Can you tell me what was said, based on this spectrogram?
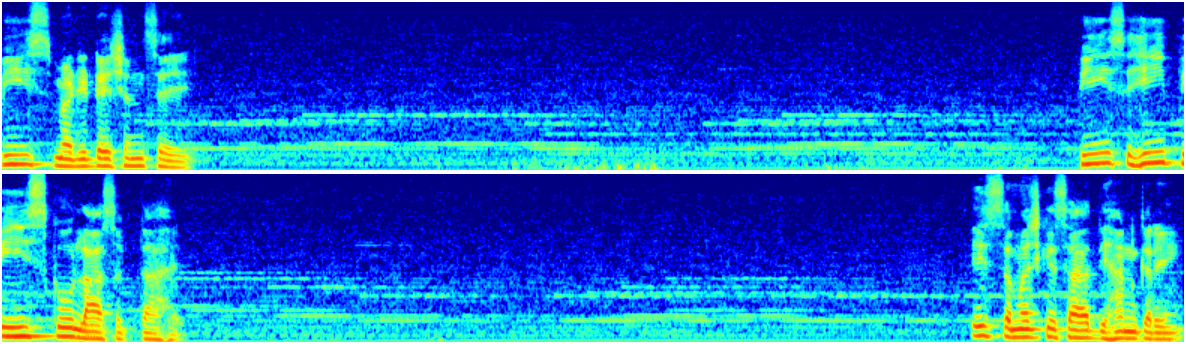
पीस मेडिटेशन से पीस ही पीस को ला सकता है। इस समझ के साथ ध्यान करें।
